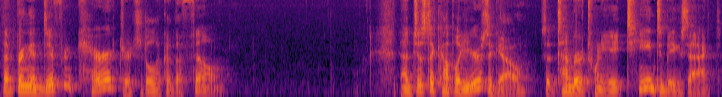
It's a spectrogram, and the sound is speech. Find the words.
that bring a different character to the look of the film. Now, just a couple years ago, September of 2018 to be exact,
